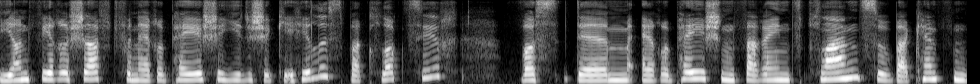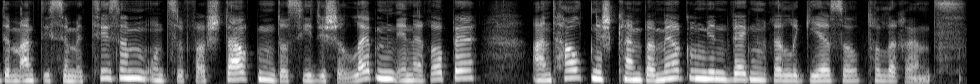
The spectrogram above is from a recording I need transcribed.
Die Anführerschaft von europäischer jüdischer Kehilles beklagt sich, was dem Europäischen Vereinsplan zu bekämpfen dem Antisemitismus und zu verstärken das jüdische Leben in Europa enthält nicht keine Bemerkungen wegen religiöser Toleranz.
